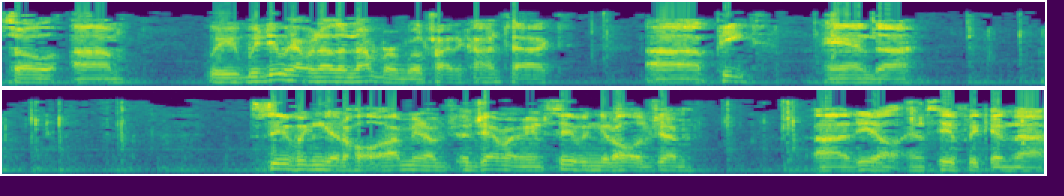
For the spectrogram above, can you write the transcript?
So um, we we do have another number. We'll try to contact uh, Pete and uh, see if we can get a hold. I mean, of Jim. I mean, see if we can get a hold of Jim uh, deal and see if we can uh,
